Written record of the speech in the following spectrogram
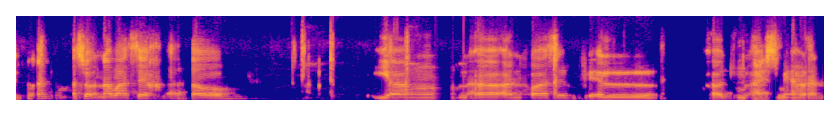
Itu kan termasuk nawasikh atau yang uh, nawasikh fi'il uh, jumlah ismiyah kan.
